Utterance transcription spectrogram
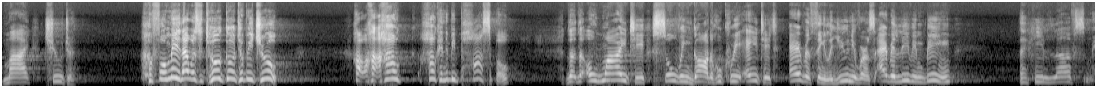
my children. For me, that was too good to be true. How, how, how can it be possible? The, the Almighty, sovereign God who created everything, the universe, every living being, and He loves me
